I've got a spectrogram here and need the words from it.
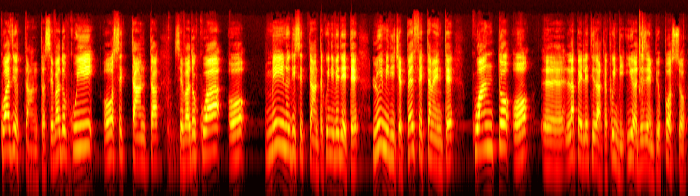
quasi 80, se vado qui ho 70, se vado qua ho meno di 70, quindi vedete lui mi dice perfettamente quanto ho eh, la pelle tirata, quindi io ad esempio posso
